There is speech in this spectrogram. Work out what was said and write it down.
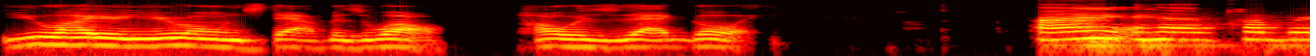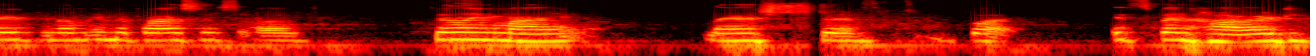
You hire your own staff as well. How is that going? I have coverage and I'm in the process of filling my last shift, but it's been hard.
